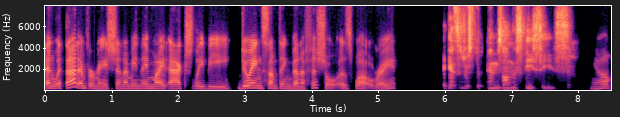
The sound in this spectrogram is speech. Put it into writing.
And with that information, I mean, they might actually be doing something beneficial as well, right? I guess it just depends on the species. Yep.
